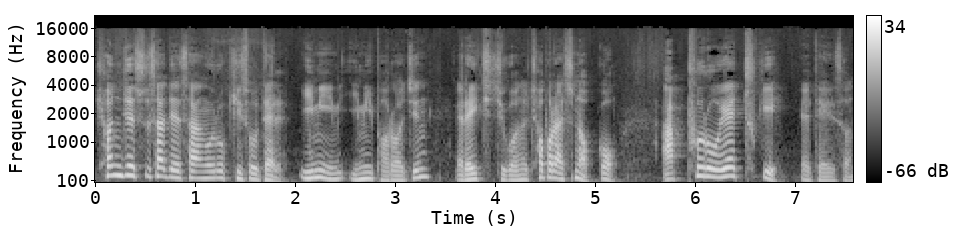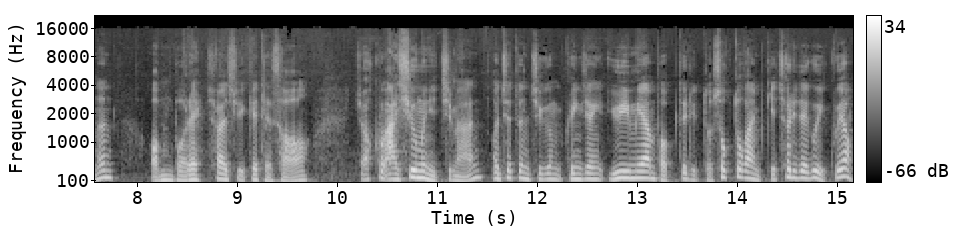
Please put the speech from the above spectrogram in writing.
현재 수사 대상으로 기소될 이미 이미 벌어진 LH 직원을 처벌할 수는 없고 앞으로의 투기에 대해서는 엄벌에 처할 수 있게 돼서 조금 아쉬움은 있지만 어쨌든 지금 굉장히 유의미한 법들이 또 속도가 있게 처리되고 있고요.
